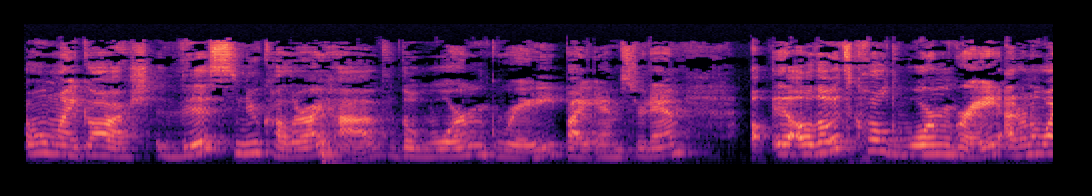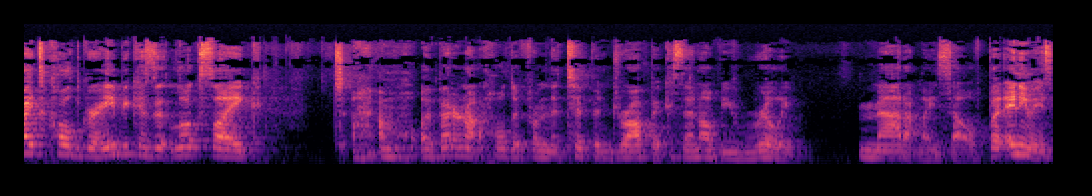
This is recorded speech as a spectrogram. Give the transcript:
oh my gosh, this new color I have, the Warm Gray by Amsterdam, uh, although it's called Warm Gray, I don't know why it's called gray because it looks like, I'm, I better not hold it from the tip and drop it because then I'll be really mad at myself. But anyways,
